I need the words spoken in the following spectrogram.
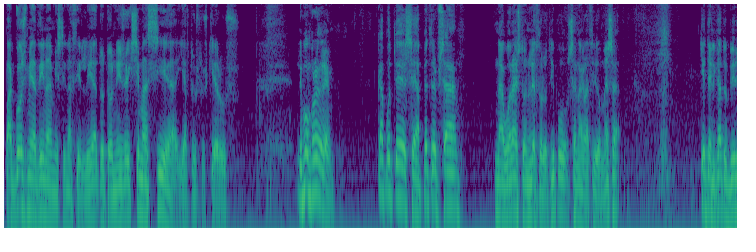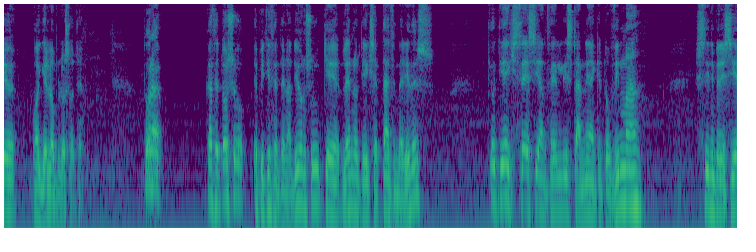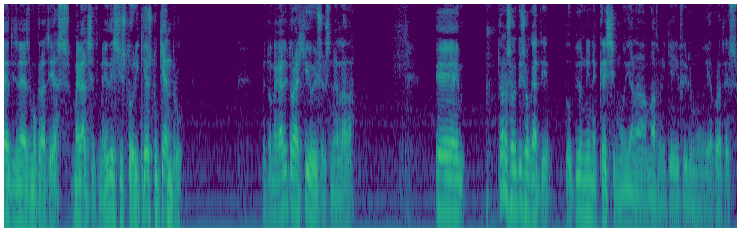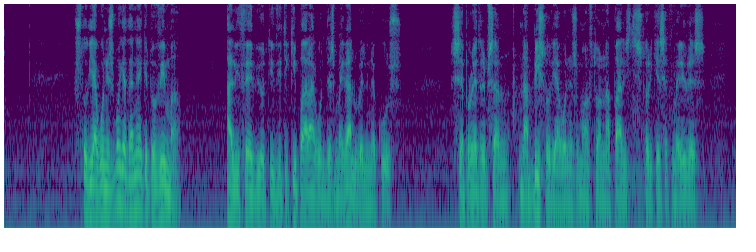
παγκόσμια δύναμη στην αυτιλία, το τονίζω, έχει σημασία για αυτούς τους καιρούς. Λοιπόν πρόεδρε, κάποτε σε απέτρεψα να αγοράσει τον ελεύθερο τύπο σε ένα γραφείο μέσα και τελικά τον πήρε ο Αγγελόπουλος τότε. Τώρα κάθε τόσο επιτίθενται εναντίον σου και λένε ότι έχεις 7 εφημερίδες και ότι έχεις θέση αν θέλεις τα νέα και το βήμα στην υπηρεσία της Νέας Δημοκρατίας. Μεγάλες εφημερίδες ιστορικές του κέντρου. Με το μεγαλύτερο αρχείο ίσως στην Ελλάδα. Ε, τώρα να σα ρωτήσω κάτι το οποίο είναι κρίσιμο για να μάθουν και οι φίλοι μου οι ακροατές. Στο διαγωνισμό για τα νέα και το βήμα αληθεύει ότι οι δυτικοί παράγοντες μεγάλου βεληνικούς σε προέτρεψαν να μπει στο διαγωνισμό αυτό να πάρει τις ιστορικές εφημερίδες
